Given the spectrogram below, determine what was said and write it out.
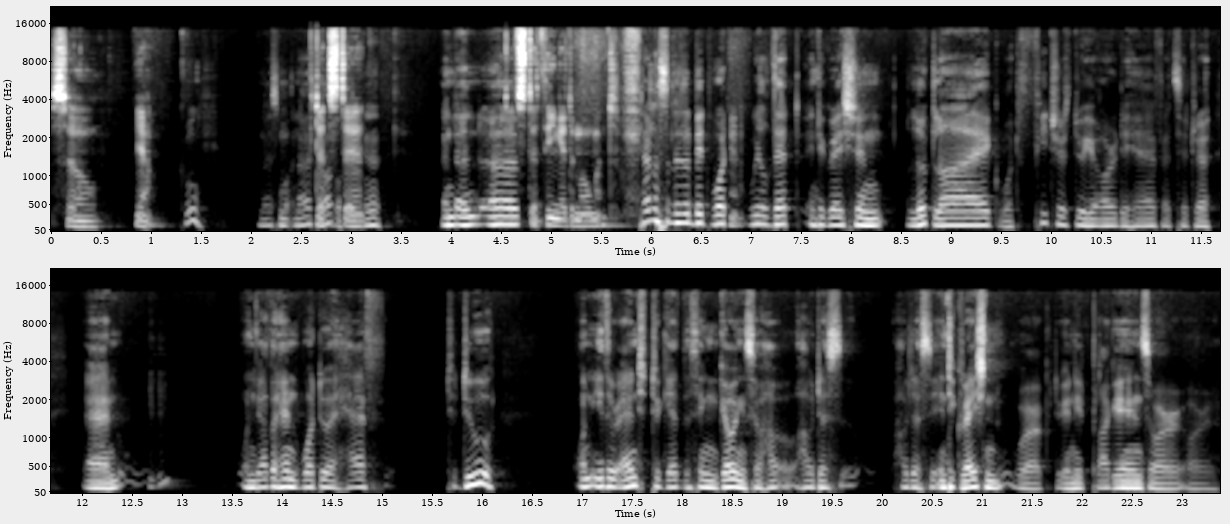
So yeah, Cool. Nice, mo- nice That's model. the- yeah. And then uh, that's the thing at the moment. tell us a little bit what Yeah. will that integration look like? What features do you already have, etc. And Mm-hmm. on the other hand, what do I have to do on either end to get the thing going? So how how does how does the integration work? Do you need plugins or or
